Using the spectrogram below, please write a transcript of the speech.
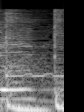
the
